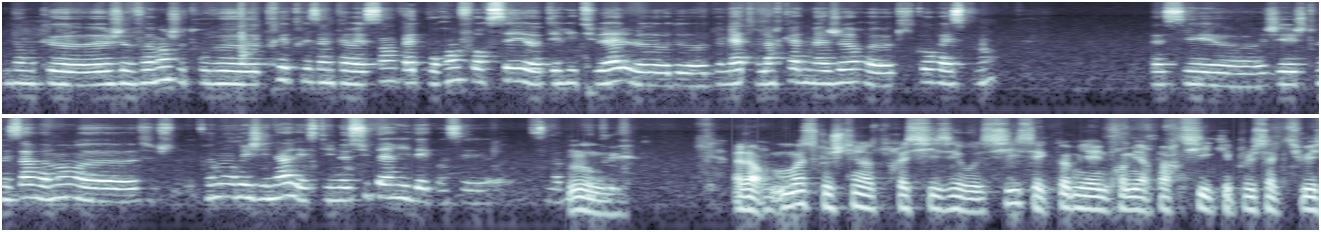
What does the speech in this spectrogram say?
Donc euh, je, vraiment je trouve très très intéressant en fait pour renforcer tes rituels de, mettre l'arcade majeur qui correspond. C'est, j'ai trouvé ça vraiment vraiment original et c'était une super idée quoi. ça m'a beaucoup mmh. plu. Alors, moi, ce que je tiens à préciser aussi, c'est que comme il y a une première partie qui est plus actuée,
